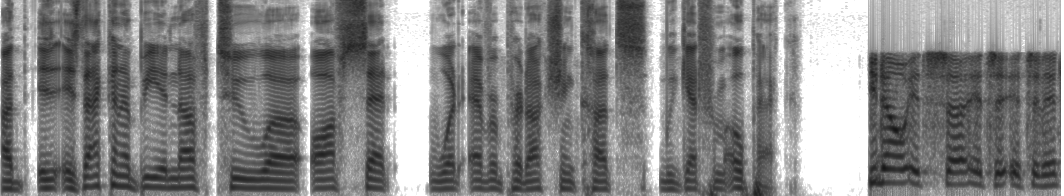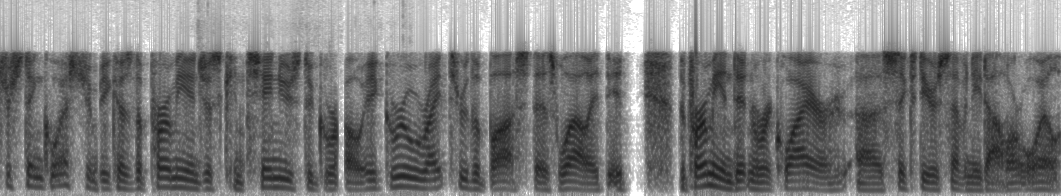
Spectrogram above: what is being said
Uh, is, that going to be enough to uh, offset whatever production cuts we get from OPEC? You know, it's uh, it's a, it's an interesting question because the Permian just continues to grow. It grew right through the bust as well. It, it the Permian didn't require uh, sixty or seventy dollar oil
